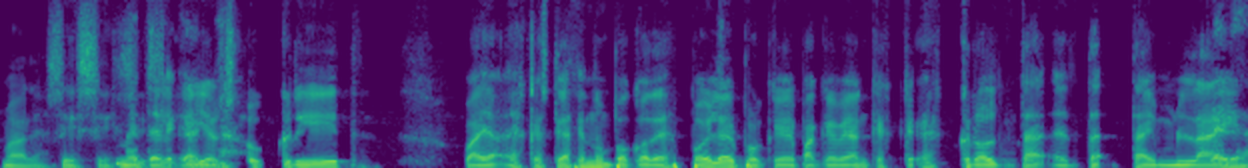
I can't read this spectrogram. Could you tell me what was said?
Vale, sí, sí. sí, Métele sí. Y el subgrid. Vaya, es que estoy haciendo un poco de spoiler porque para que vean que es que scroll ta- eh, ta- timeline.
